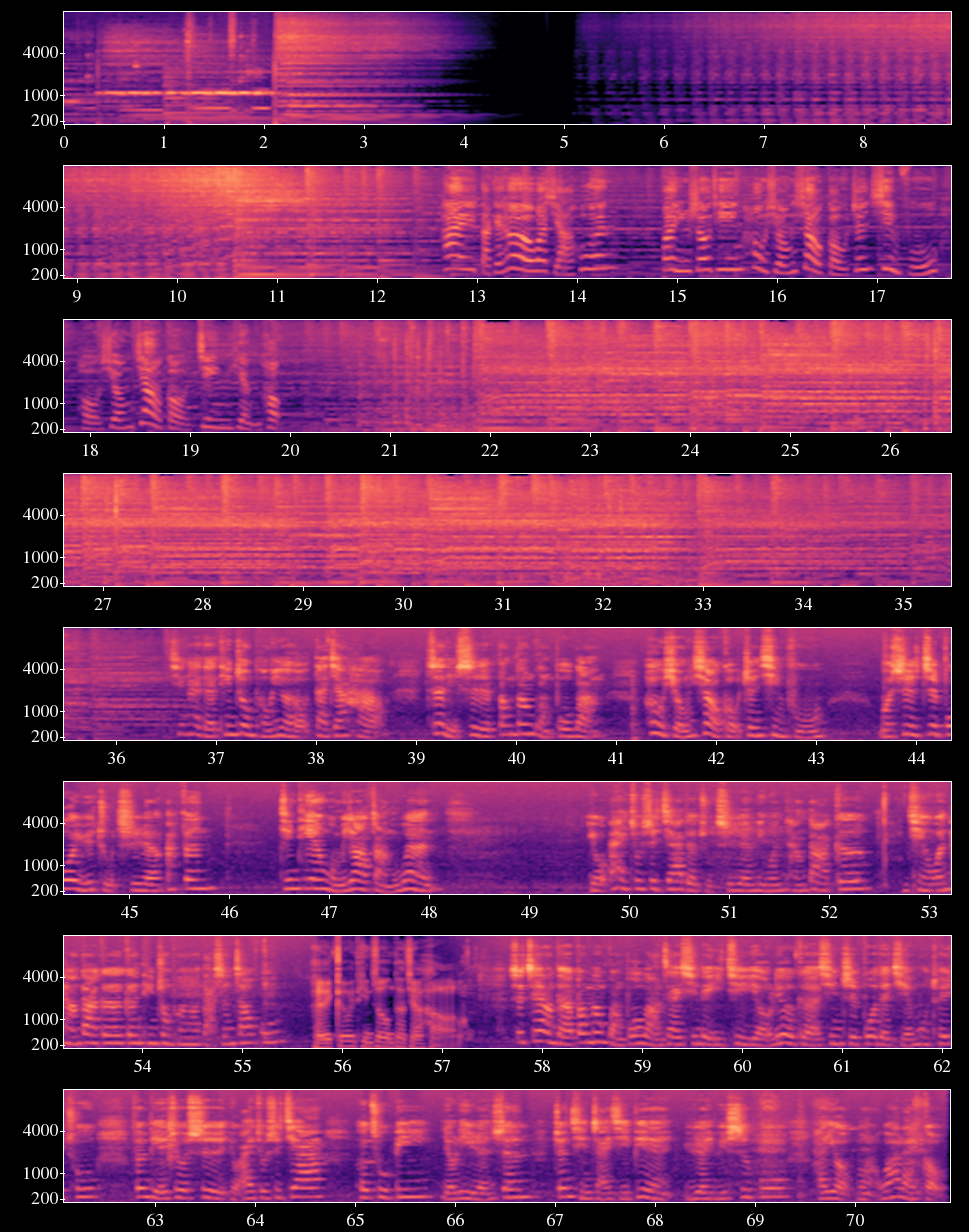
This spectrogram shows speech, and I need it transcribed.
家好，我是阿昏，欢迎收听《后熊笑狗真幸福》，后熊叫狗真幸福。亲爱的听众朋友，大家好，这里是帮帮广播网后熊笑狗真幸福，我是智播与主持人阿芬。今天我们要访问有爱就是家的主持人李文堂大哥，请文堂大哥跟听众朋友打声招呼。哎，各位听众，大家好。是这样的，帮帮广播网在新的一季有六个新直播的节目推出，分别就是有爱就是家、喝醋冰、流利人生、真情宅急便、愚人于是乎，还有娃娃来狗。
